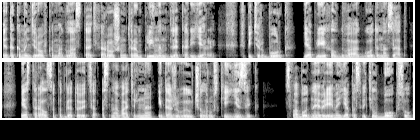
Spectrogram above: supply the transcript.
Эта командировка могла стать хорошим трамплином для карьеры. В Петербург я приехал два года назад. Я старался подготовиться основательно и даже выучил русский язык. Свободное время я посвятил боксу,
